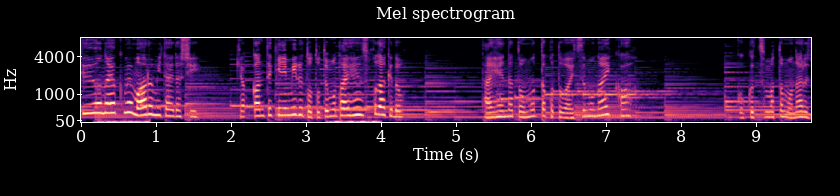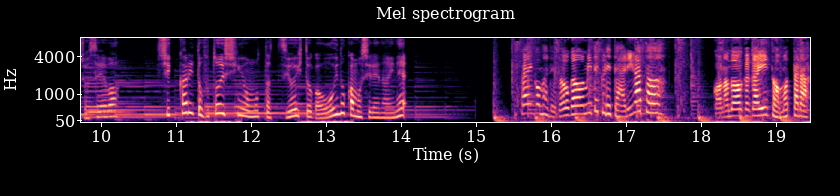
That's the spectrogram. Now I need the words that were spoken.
重要な役目もあるみたいだし、客観的に見るととても大変そうだけど、大変だと思ったことは一度もないか。極妻ともなる女性は、しっかりと太い芯を持った強い人が多いのかもしれないね。最後まで動画を見てくれてありがとう。この動画がいいと思ったら、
